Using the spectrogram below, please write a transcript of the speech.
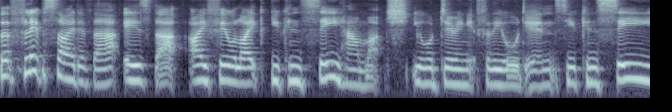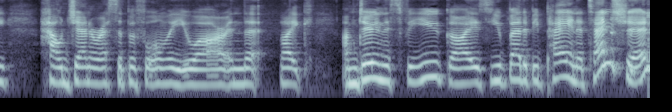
But flip side of that is that I feel like you can see how much you're doing it for the audience. You can see how generous a performer you are and that like I'm doing this for you guys. You better be paying attention,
